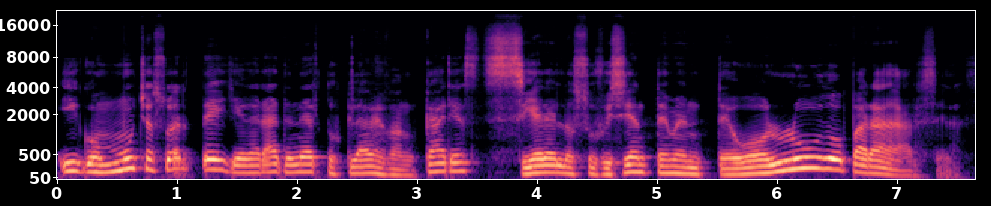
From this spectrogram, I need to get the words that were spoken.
y con mucha suerte llegará a tener tus claves bancarias si eres lo suficientemente boludo para dárselas.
